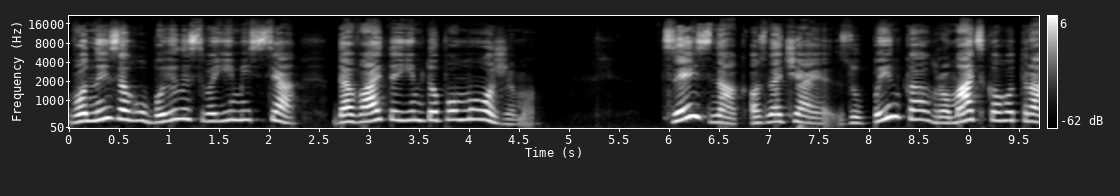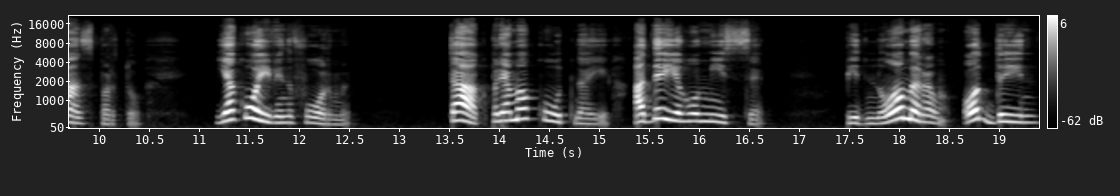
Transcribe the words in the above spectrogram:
вони загубили свої місця. Давайте їм допоможемо. Цей знак означає зупинка громадського транспорту. Якої він форми? Так, прямокутної. А де його місце? Під номером 1.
